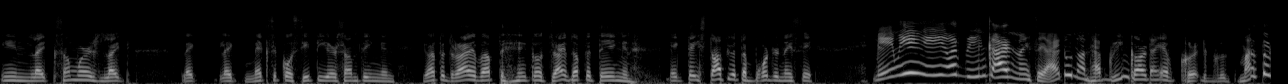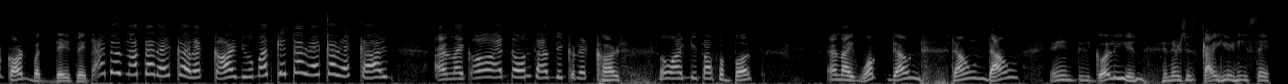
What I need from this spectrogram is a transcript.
in like somewhere like like like Mexico City or something, and you have to drive up the go drive up the thing, and they they stop you at the border and they say, Maybe your green card. And I say, I do not have green card. I have MasterCard. But they say, that not correct card. You must get the correct card. I'm like, oh, I don't have the correct card. So I get off a bus and I walk down, down, down into the gully, and, and there's this guy here, and he say,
